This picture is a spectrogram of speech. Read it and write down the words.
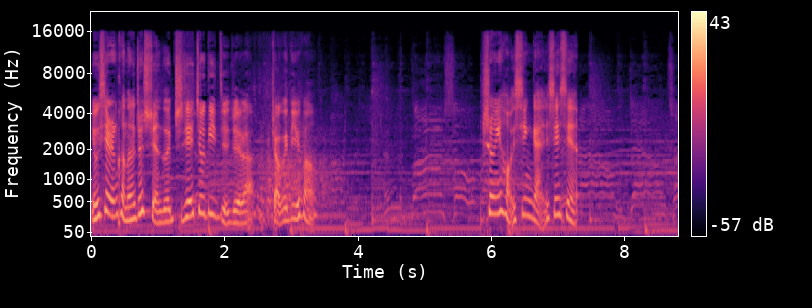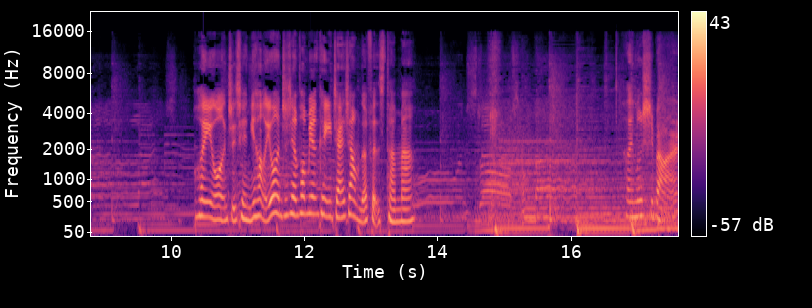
有些人可能就选择直接就地解决了，找个地方。声音好性感，谢谢。欢迎勇往直前，你好，勇往直前方便可以加一下我们的粉丝团吗？欢迎露西宝儿。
